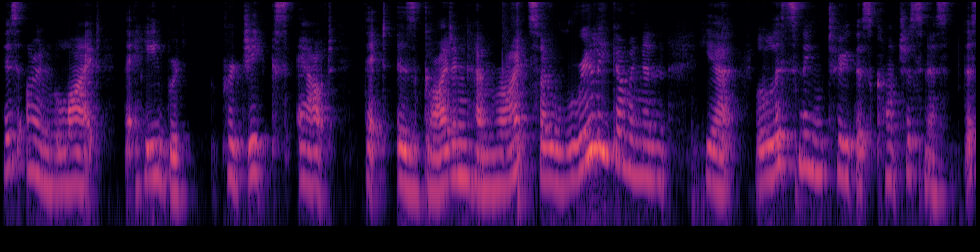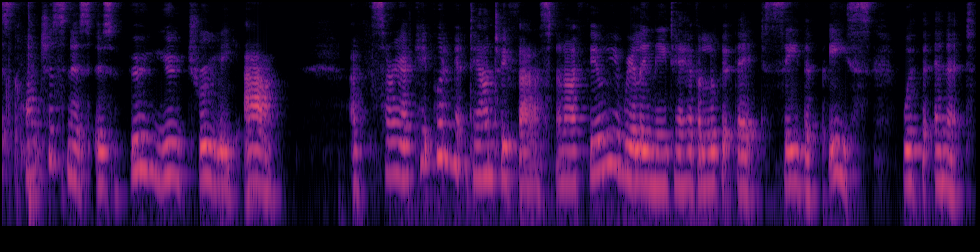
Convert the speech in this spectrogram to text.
his own light that he projects out that is guiding him, right? So really going in here listening to this consciousness. This consciousness is who you truly are. I'm sorry, I keep putting it down too fast and I feel you really need to have a look at that to see the peace within it,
